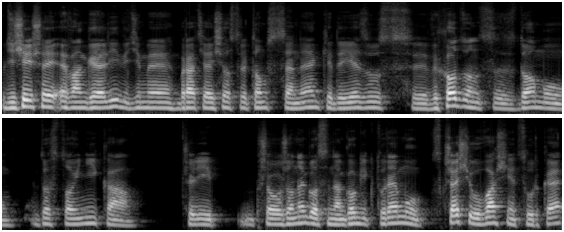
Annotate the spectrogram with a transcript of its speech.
W dzisiejszej Ewangelii widzimy, bracia i siostry, tą scenę, kiedy Jezus, y, wychodząc z domu dostojnika, czyli przełożonego synagogi, któremu skrzesił właśnie córkę,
